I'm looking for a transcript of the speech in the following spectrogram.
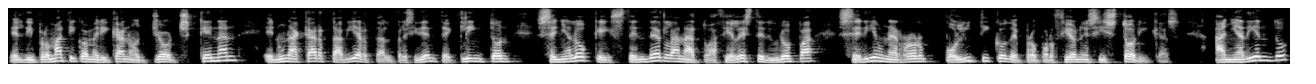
el diplomático americano George Kennan, en una carta abierta al presidente Clinton, señaló que extender la NATO hacia el este de Europa sería un error político de proporciones históricas, añadiendo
